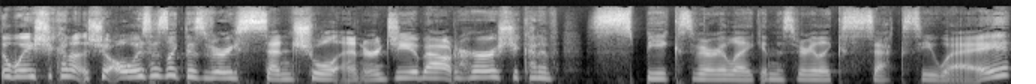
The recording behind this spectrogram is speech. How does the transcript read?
the way she kind of she always has like this very sensual energy about her. She kind of speaks very like in this very like sexy way,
